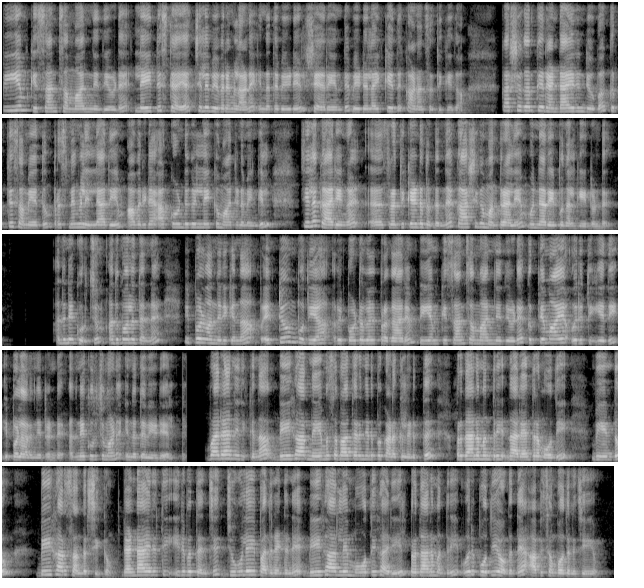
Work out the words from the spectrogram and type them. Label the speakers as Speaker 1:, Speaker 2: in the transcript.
Speaker 1: P M Kisan Samman നിധിയുടെ latest ആയ ചില വിവരങ്ങളാണ് ഇന്നത്തെ വീഡിയോയിൽ ഷെയർ ചെയ്യുന്നത്. വീഡിയോ ലൈക്ക് ചെയ്ത് കാണാൻ ശ്രദ്ധിക്കുക. കർഷകർക്ക് രണ്ടായിരം രൂപ കൃത്യസമയത്തും പ്രശ്നങ്ങളില്ലാതെയും അവരുടെ അക്കൗണ്ടുകളിലേക്ക് മാറ്റണമെങ്കിൽ ചില കാര്യങ്ങൾ ശ്രദ്ധിക്കേണ്ടതുണ്ടെന്ന് കാർഷിക മന്ത്രാലയം മുന്നറിയിപ്പ് നൽകിയിട്ടുണ്ട്. അതിനെക്കുറിച്ചും അതുപോലെ തന്നെ ഇപ്പോൾ വന്നിരിക്കുന്ന ഏറ്റവും പുതിയ റിപ്പോർട്ടുകൾ പ്രകാരം പി എം കിസാൻ സമ്മാൻ നിധിയുടെ കൃത്യമായ ഒരു തീയതി ഇപ്പോൾ അറിഞ്ഞിട്ടുണ്ട്. അതിനെക്കുറിച്ചുമാണ് ഇന്നത്തെ വീഡിയോയിൽ. വരാനിരിക്കുന്ന ബീഹാർ നിയമസഭാ തെരഞ്ഞെടുപ്പ് കണക്കിലെടുത്ത് പ്രധാനമന്ത്രി നരേന്ദ്രമോദി വീണ്ടും ബീഹാർ സന്ദർശിക്കും. രണ്ടായിരത്തി ഇരുപത്തഞ്ച് ജൂലൈ പതിനെട്ടിന് ബീഹാറിലെ മോത്തിഹാരിയിൽ പ്രധാനമന്ത്രി ഒരു പൊതുയോഗത്തെ അഭിസംബോധന ചെയ്യും.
